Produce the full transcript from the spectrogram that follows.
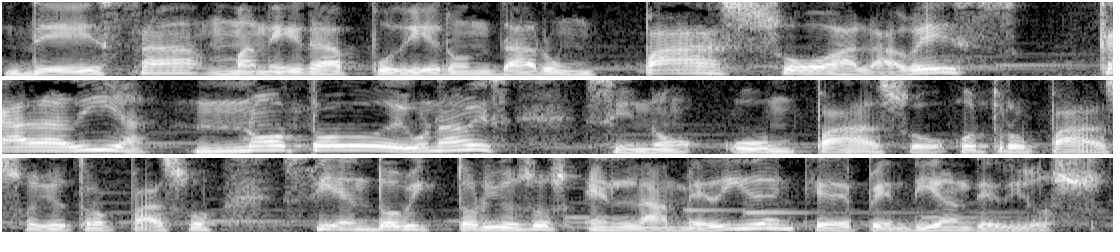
De esta manera pudieron dar un paso a la vez cada día, no todo de una vez, sino un paso, otro paso y otro paso, siendo victoriosos en la medida en que dependían de Dios.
